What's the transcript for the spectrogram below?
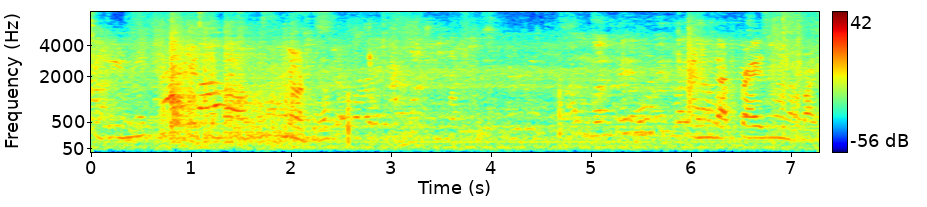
chicken, festival. Not sure. and got fries in another bag.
